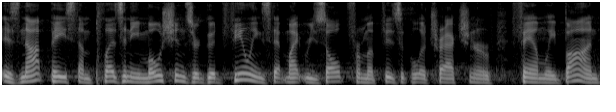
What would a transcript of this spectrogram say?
is not based on pleasant emotions or good feelings that might result from a physical attraction or family bond.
